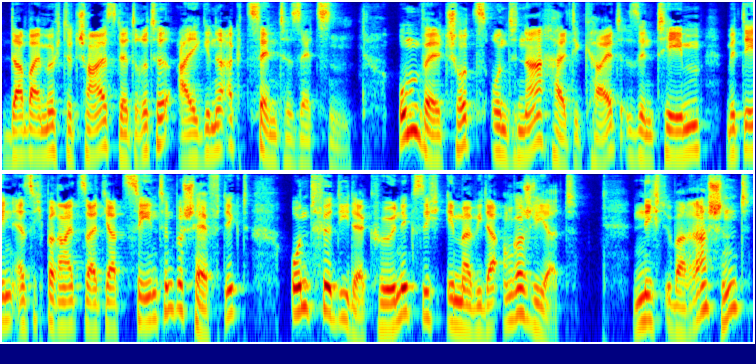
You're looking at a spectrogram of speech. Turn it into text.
Dabei möchte Charles III. eigene Akzente setzen. Umweltschutz und Nachhaltigkeit sind Themen, mit denen er sich bereits seit Jahrzehnten beschäftigt und für die der König sich immer wieder engagiert. Nicht überraschend,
